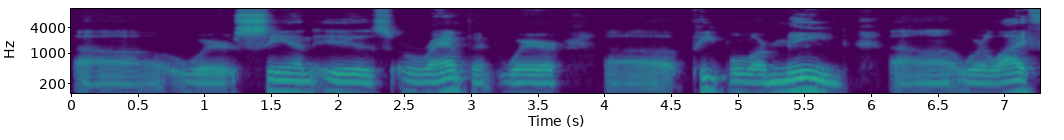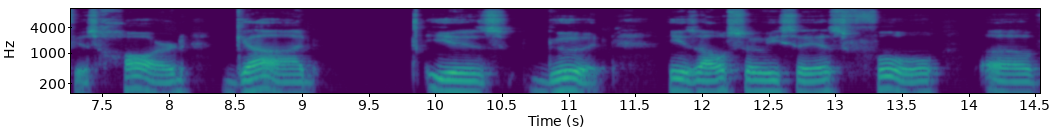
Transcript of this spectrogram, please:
where sin is rampant, where people are mean, where life is hard, God is good. He is also, he says, full of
